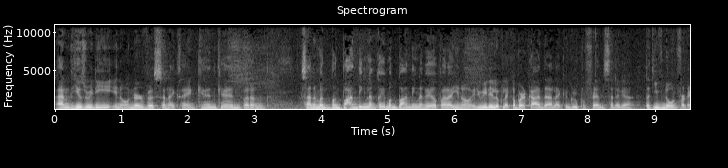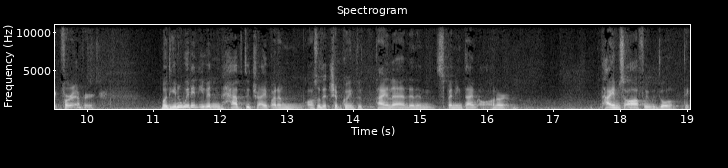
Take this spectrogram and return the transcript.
And he was really, you know, nervous and like saying, Quen, Quen, parang sana mag, mag-bonding lang kayo, mag-bonding lang kayo para, you know, it really looked like a barkada, like a group of friends talaga that you've known for like forever. But you know, we didn't even have to try. Parang also the trip going to Thailand and then spending time on our times off. We would go, take,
